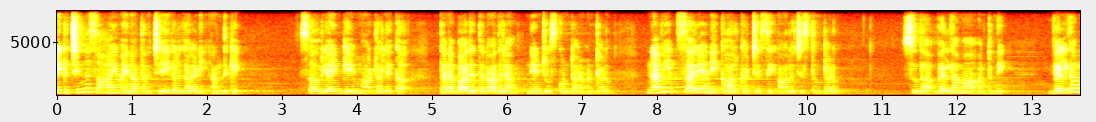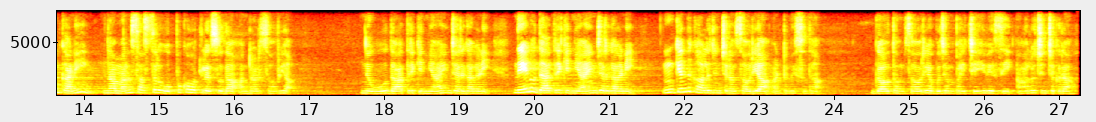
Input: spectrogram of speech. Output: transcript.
నీకు చిన్న సహాయం అయినా తను చేయగలగాలని అందుకే. శౌర్య ఇంకేం మాట్లాడలేక తన బాధ్యత నాదిరా నేను చూసుకుంటాను అంటాడు. నవీన్ సరే అని కాల్ కట్ చేసి ఆలోచిస్తుంటాడు. సుధా వెళ్దామా? అంటుంది. వెళ్దాం కానీ నా మనసు అస్సలు ఒప్పుకోవట్లేదు సుధా అంటాడు శౌర్య. నువ్వు దాత్రికి న్యాయం జరగాలని నేను దాత్రికి న్యాయం జరగాలని ఇంకెందుకు ఆలోచించడం శౌర్య? అంటుంది సుధా. గౌతమ్ శౌర్య భుజంపై చేయి వేసి ఆలోచించకరా.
